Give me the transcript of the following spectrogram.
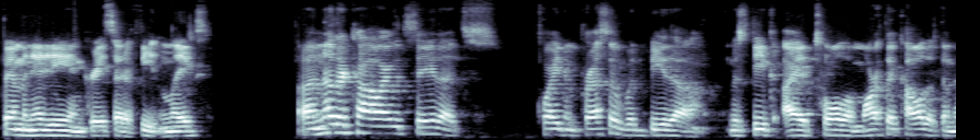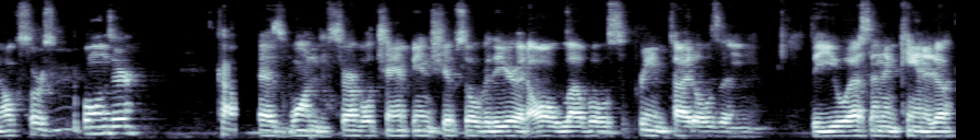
femininity, and great set of feet and legs. Another cow I would say that's quite impressive would be the Mystique Ayatollah Martha cow that the milk source owns there. Cow has won several championships over the year at all levels, supreme titles in the U.S. and in Canada.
